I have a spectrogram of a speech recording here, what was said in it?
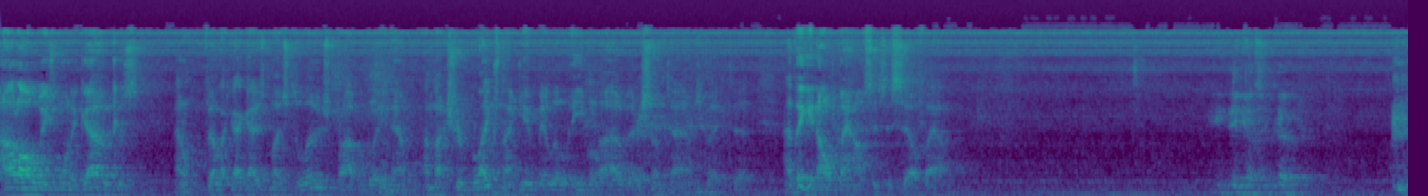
I'll always wanna go because I don't feel like I got as much to lose probably. Now, I'm not sure Blake's not giving me a little evil eye over there sometimes, but, uh, I think it all balances itself out. Anything else, Coach?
